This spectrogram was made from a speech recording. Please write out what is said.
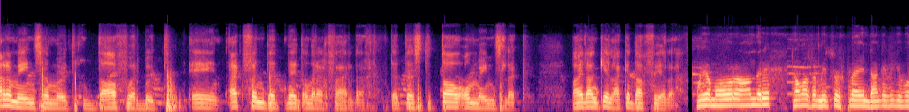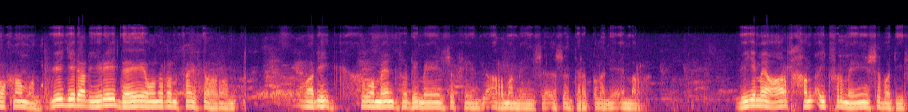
arme mense moet daarvoor boet en ek vind dit net onregverdig. Dit is totaal onmenslik. Baie dankie, lekker dag vir julle. Goeiemôre Hendrik, Thomas van Mitchelsplein, dankie vir jou program. Weet jy dat hierdie day 150 rand wat die government vir die mense gee, die arme mense is 'n druppel in die emmer. Wie jy my hart gaan uit vir mense wat hier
